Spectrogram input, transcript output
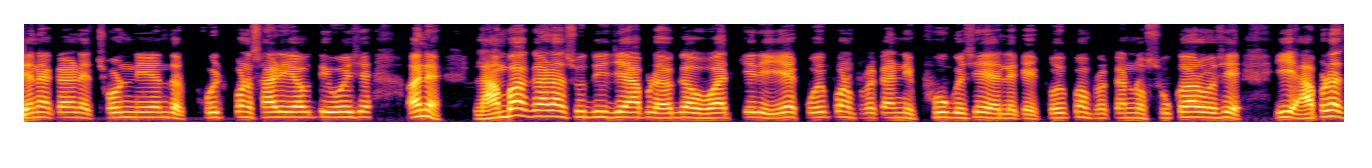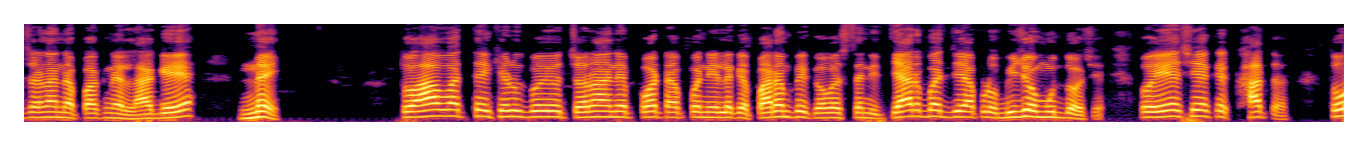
જેના કારણે છોડની અંદર ફૂટ પણ સારી આવતી હોય છે અને લાંબા ગાળા સુધી જે આપણે અગાઉ વાત કરી એ કોઈ પણ પ્રકારની ફૂગ છે એટલે કે કોઈ પણ પ્રકારનો સુકારો છે એ આપણા ચણાના પાકને લાગે નહીં. તો આ વાત થઈ ખેડૂત ભાઈઓ ચણાને પટ આપવાની એટલે કે પારંપરિક અવસ્થાની ત્યારબાદ જે આપણો બીજો મુદ્દો છે, તો એ છે કે ખાતર. તો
